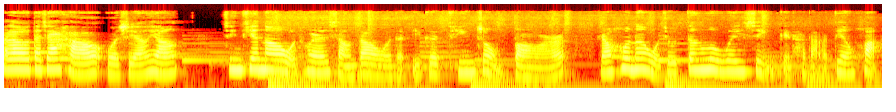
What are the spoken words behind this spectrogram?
Hello，大家好，我是杨洋。今天呢，我突然想到我的一个听众宝儿，然后呢，我就登录微信给他打了电话，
